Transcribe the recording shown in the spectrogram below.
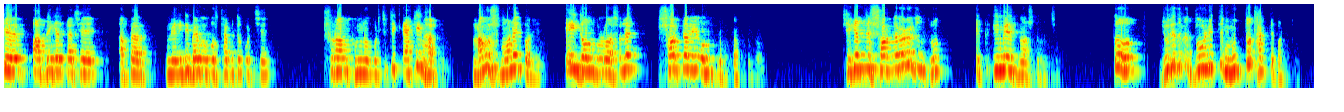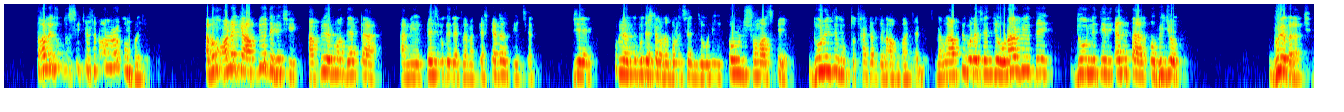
কে পাবলিকের কাছে আপনার নেগেটিভ ভাবে উপস্থাপিত করছে, সুনাম ক্ষুণ্ণ করছে, ঠিক একইভাবে মানুষ মনে করে এই দলগুলো আসলে সরকারের অনুগ্রহপ্রাপ্ত দল সেক্ষেত্রে সরকারেরও কিন্তু একটু ইমেজ নষ্ট হচ্ছে। তো যদি তারা দুর্নীতি মুক্ত থাকতে পারত, তাহলে কিন্তু সিচুয়েশন অন্যরকম হয়ে যেত। এবং অনেকে, আপনিও দেখেছি আপনি এর মধ্যে একটা, আমি ফেসবুকে দেখলাম, একটা স্ট্যাটাস দিয়েছেন যে উনি উপদেষ্টা কথা বলেছেন যে উনি তরুণ সমাজকে দুর্নীতি মুক্ত থাকার জন্য আহ্বান জানিয়েছেন। এবং আপনি বলেছেন যে ওনার বিরুদ্ধে দুর্নীতির এন্তার অভিযোগ ঘুরে বেড়াচ্ছে,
